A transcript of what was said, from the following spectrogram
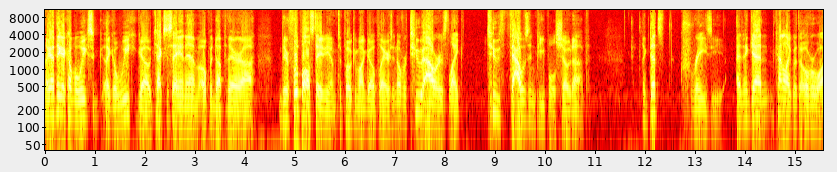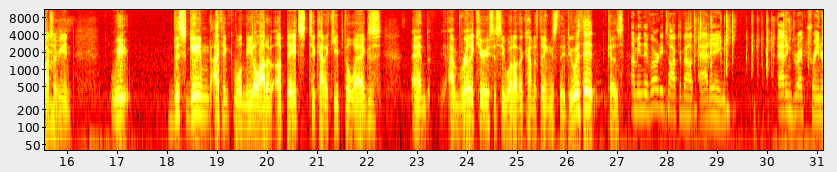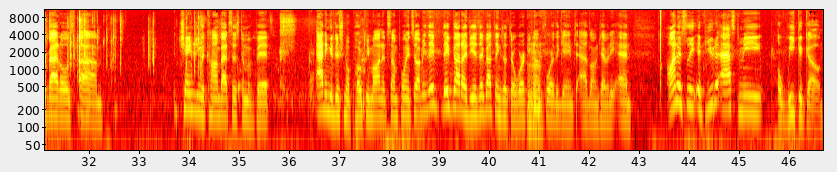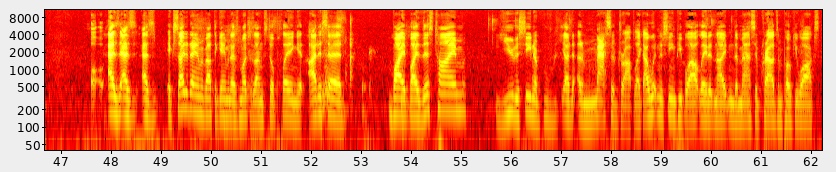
like I think a couple weeks like a week ago, Texas A&M opened up their uh, their football stadium to Pokemon Go players, and over two hours, like two thousand people showed up. Like that's crazy. And again, kind of like with Overwatch, I mean, we this game I think will need a lot of updates to kind of keep the legs, and I'm really curious to see what other kind of things they do with it. Because I mean, they've already talked about adding adding direct trainer battles, um, changing the combat system a bit, adding additional Pokemon at some point. So I mean, they've they've got ideas, they've got things that they're working on for the game to add longevity. And honestly, if you'd asked me a week ago, as as as excited I am about the game and as much as I'm still playing it, I'd have said by by this time you'd have seen a, a, a massive drop. Like I wouldn't have seen people out late at night and the massive crowds and Pokewalks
